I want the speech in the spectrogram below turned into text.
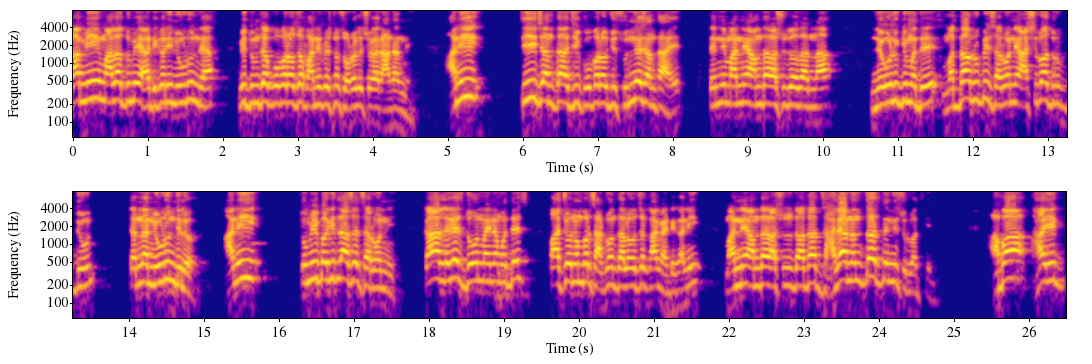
का मी मला तुम्ही या ठिकाणी निवडून द्या मी तुमच्या कोपरगावचा पाणी प्रश्न सोडवल्याशिवाय राहणार नाही. आणि ती जनता जी कोपरगावची शून्य जनता आहे त्यांनी मान्य आमदार आशुदादांना निवडणुकीमध्ये मतदान रूपी सर्वांनी आशीर्वाद रूप देऊन त्यांना निवडून दिलं. आणि तुम्ही बघितलं असेल सर्वांनी का लगेच दोन महिन्यामध्येच पाचवा नंबर साठवण तलावाचं काम या ठिकाणी मान्य आमदार आशुदादा झाल्यानंतर त्यांनी सुरुवात केली. आबा हा एक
